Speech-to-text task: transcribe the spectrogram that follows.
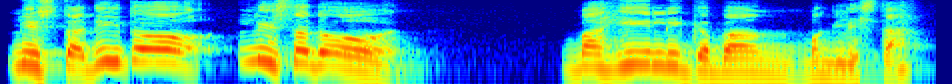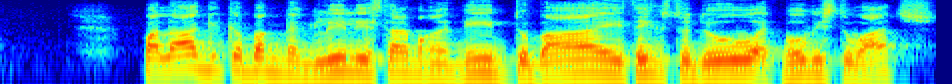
Lista dito, lista doon. Mahilig ka bang maglista? Palagi ka bang naglilista ng mga need to buy, things to do, at movies to watch?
